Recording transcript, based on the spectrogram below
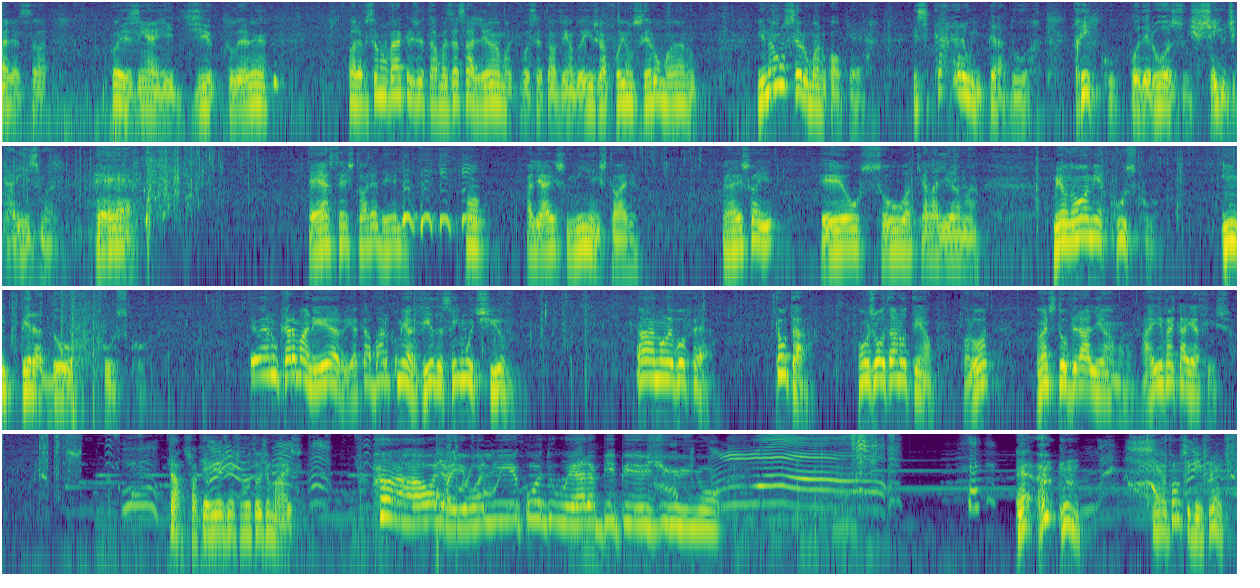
Olha só, coisinha ridícula, né? Olha, você não vai acreditar, mas essa lhama que você tá vendo aí já foi um ser humano. E não um ser humano qualquer. Esse cara era um imperador. Rico, poderoso e cheio de carisma. É. Essa é a história dele. Bom, aliás, minha história. É isso aí. Eu sou aquela lhama. Meu nome é Cusco. Imperador Cusco. Eu era um cara maneiro e acabaram com minha vida sem motivo. Ah, não levou fé? Então tá. Vamos voltar no tempo, falou? Antes de eu virar lhama. Aí vai cair a ficha. Tá, só que aí a gente voltou demais. Ah, olha eu ali quando era bebezinho. É, vamos seguir em frente?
